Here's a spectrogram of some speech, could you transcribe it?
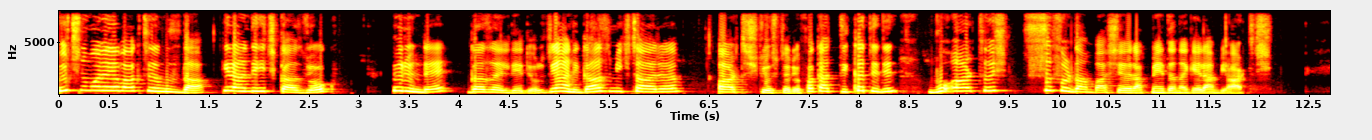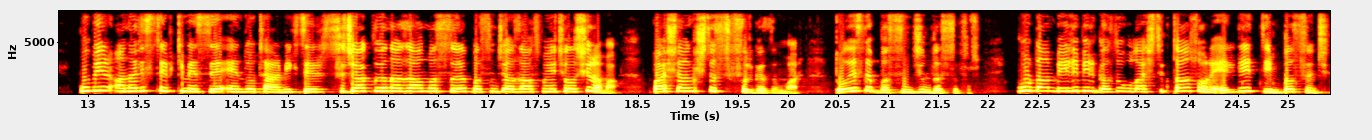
3 numaraya baktığımızda girende hiç gaz yok. Üründe gaz elde ediyoruz. Yani gaz miktarı artış gösteriyor. Fakat dikkat edin bu artış sıfırdan başlayarak meydana gelen bir artış. Bu bir analiz tepkimesi endotermiktir. Sıcaklığın azalması basıncı azaltmaya çalışır ama başlangıçta sıfır gazım var. Dolayısıyla basıncım da sıfır. Buradan belli bir gaza ulaştıktan sonra elde ettiğim basınç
